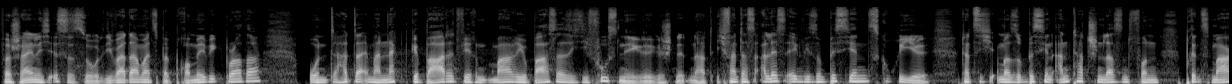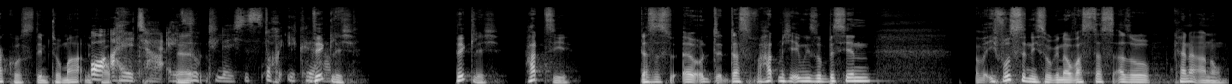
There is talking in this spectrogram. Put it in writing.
Wahrscheinlich ist es so. Die war damals bei Promi Big Brother und hat da immer nackt gebadet, während Mario Basler sich die Fußnägel geschnitten hat. Ich fand das alles irgendwie so ein bisschen skurril und hat sich immer so ein bisschen antatschen lassen von Prinz Markus, dem Oh, Tomatenkopf. Alter, ey, Äh, wirklich. Das ist doch ekelhaft. Wirklich. Wirklich. Hat sie. Das ist, äh, und das hat mich irgendwie so ein bisschen, aber ich wusste nicht so genau, was das, also, keine Ahnung.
